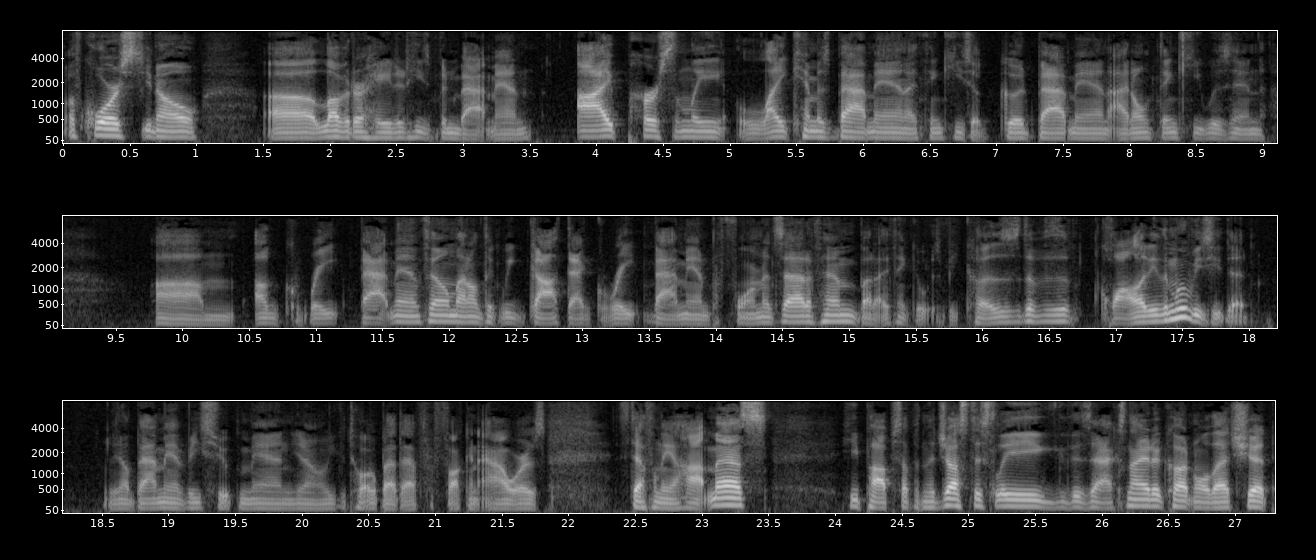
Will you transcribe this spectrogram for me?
Of course, you know, uh, love it or hate it, he's been Batman. I personally like him as Batman. I think he's a good Batman. I don't think he was in um, a great Batman film. I don't think we got that great Batman performance out of him, but I think it was because of the quality of the movies he did. You know, Batman v Superman, you know, you could talk about that for fucking hours. It's definitely a hot mess. He pops up in the Justice League, the Zack Snyder cut, and all that shit.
